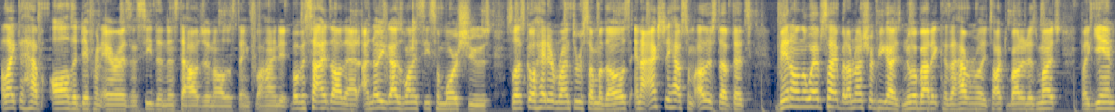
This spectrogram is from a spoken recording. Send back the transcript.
I like to have all the different eras and see the nostalgia and all those things behind it. But besides all that, I know you guys want to see some more shoes. So let's go ahead and run through some of those. And I actually have some other stuff that's been on the website, but I'm not sure if you guys knew about it because I haven't really talked about it as much. But again,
